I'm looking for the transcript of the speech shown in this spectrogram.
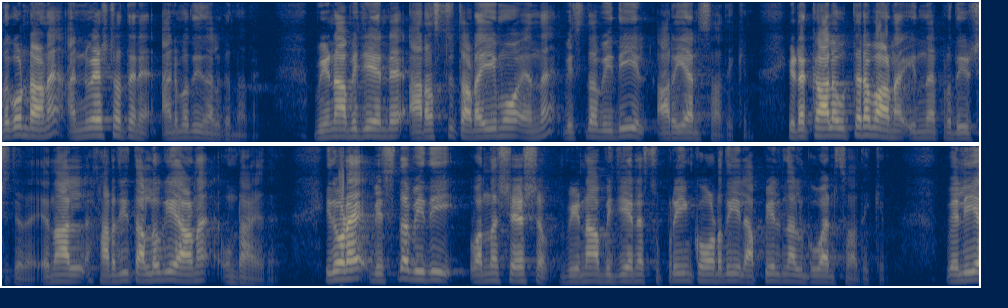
അതുകൊണ്ടാണ് അന്വേഷണത്തിന് അനുമതി നൽകുന്നത്. വീണ വിജയന്റെ അറസ്റ്റ് തടയുമോ എന്ന് വിശദ വിധിയിൽ അറിയാൻ സാധിക്കും. ഇടക്കാല ഉത്തരവാണ് ഇന്ന് പ്രതീക്ഷിച്ചത്. എന്നാൽ ഹർജി തള്ളുകയാണ് ഉണ്ടായത്. ഇതോടെ വിശദ വിധി വന്ന ശേഷം വീണ വിജയനെ സുപ്രീം കോടതിയിൽ അപ്പീൽ നൽകുവാൻ സാധിക്കും. വലിയ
